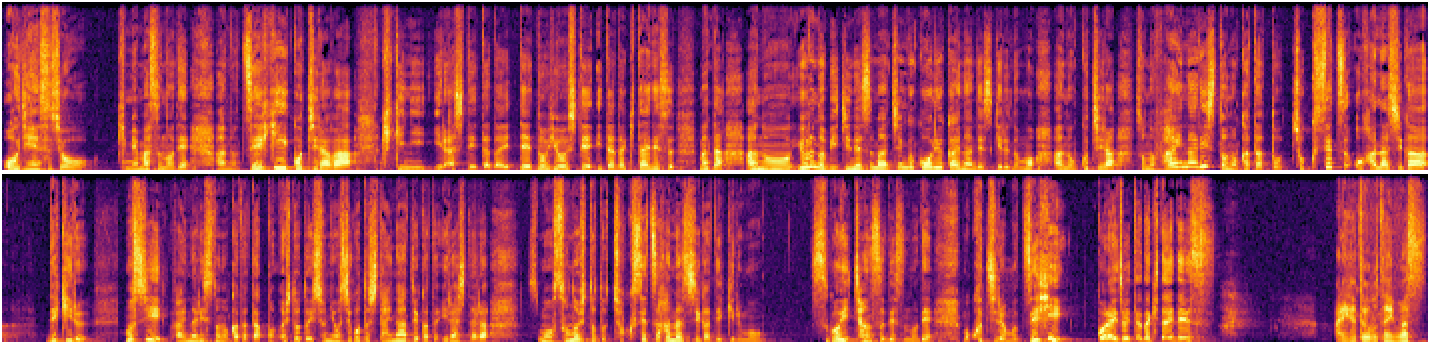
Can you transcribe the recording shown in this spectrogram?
オーディエンス賞決めますのであのぜひこちらは聞きにいらしていただいて投票していただきたいですまたあの夜のビジネスマーチング交流会なんですけれどもあのこちらそのファイナリストの方と直接お話ができるもしファイナリストの方とこの人と一緒にお仕事したいなという方いらしたらもうその人と直接話ができるもうすごいチャンスですのでもうこちらもぜひご来場いただきたいです。ありがとうございます。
